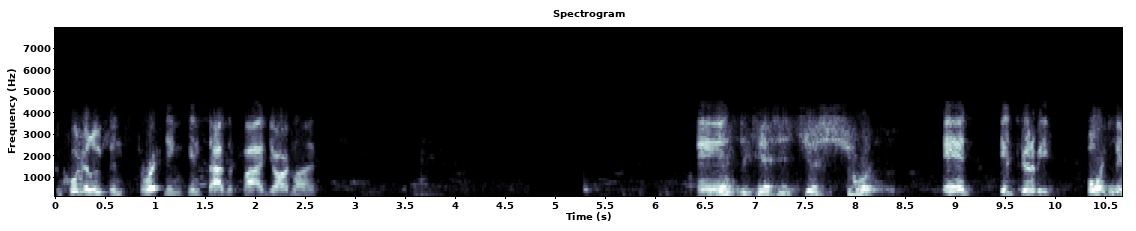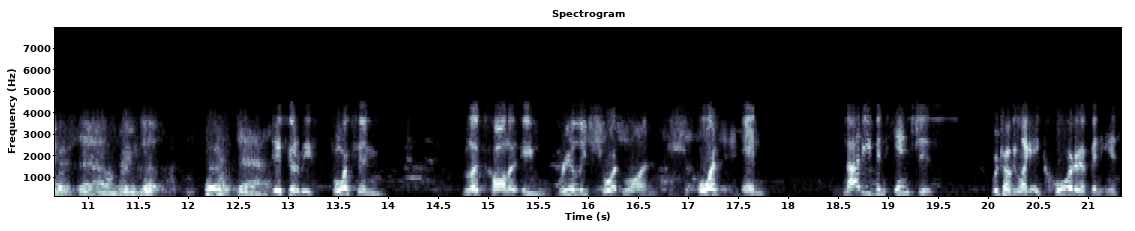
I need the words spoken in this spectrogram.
Concordia Lutheran threatening inside the five yard line. And the catch is just short. and it's going to be fourth Fourth down brings up fourth down. it's going to be fourth and let's call it a really short one. Fourth and not even inches. We're talking like a quarter of an inch,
